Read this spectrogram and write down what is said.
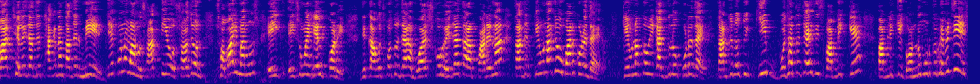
বা ছেলে যাদের থাকে না তাদের মেয়ের, যে কোনো মানুষ, আত্মীয়, স্বজন, সবাই মানুষ এই এই সময় হেল্প করে। যে কাগজপত্র যারা বয়স্ক হয়ে যায় তারা পারে না, তাদের কেউ না কেউ বার করে দেয়। কেউ না কেউ এই কাজগুলো করে দেয়। তার জন্য তুই কি বোঝাতে চাইছিস পাবলিককে পাবলিককে গণ্ডমূর্খ ভেবেছিস?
